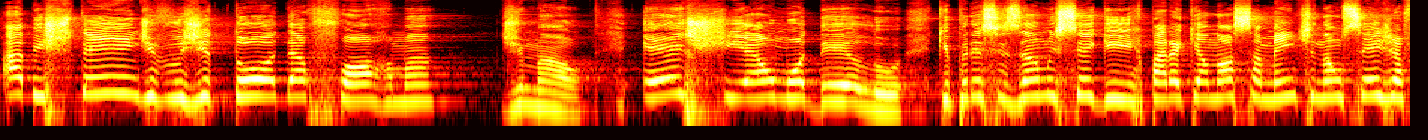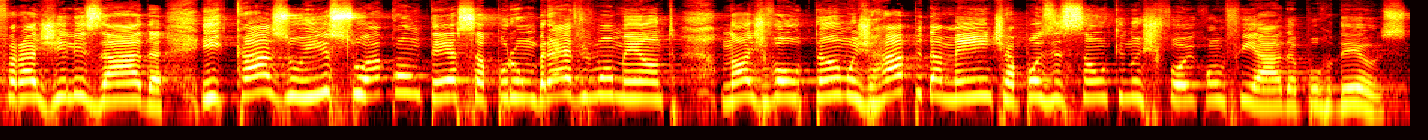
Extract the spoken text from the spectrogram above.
abstende-vos de toda forma de mal. Este é o modelo que precisamos seguir para que a nossa mente não seja fragilizada. E caso isso aconteça por um breve momento, nós voltamos rapidamente à posição que nos foi confiada por Deus.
